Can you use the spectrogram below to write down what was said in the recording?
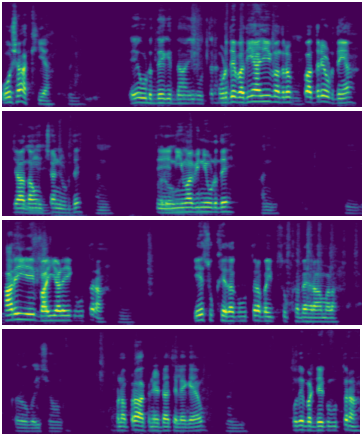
ਉਹ ਸ਼ਾਖੀ ਆ। ਹਾਂਜੀ। ਇਹ ਉੜਦੇ ਕਿਦਾਂ ਜੀ ਕਬੂਤਰ? ਉੜਦੇ ਵਧੀਆ ਜੀ ਮਤਲਬ। ਪੱਧਰੇ ਉੜਦੇ ਆ ਜ਼ਿਆਦਾ। ਉੱਚਾ ਨਹੀਂ ਉੜਦੇ ਹਾਂਜੀ। ਤੇ ਕਰੋ ਨੀਵਾ ਵੀ ਨਹੀਂ ਉੜਦੇ ਹਾਂਜੀ। ਠੀਕ ਹੈ। ਸਾਰੇ ਇਹ ਬਾਈ ਵਾਲੇ ਕਬੂਤਰ ਆ। ਹਾਂਜੀ। ਇਹ ਸੁੱਖੇ ਦਾ ਕਬੂਤਰ ਆ ਬਾਈ ਸੁੱਖਾ ਬਹਿਰਾਮ ਵਾਲਾ। ਕਰੋ ਬਾਈ ਸ਼ੌਂਕ। ਆਪਣਾ ਭਰਾ ਕੈਨੇਡਾ ਚਲੇ ਗਿਆ ਉਹ। ਹਾਂਜੀ। ਉਹਦੇ ਵੱਡੇ ਕਬੂਤਰ ਆ।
